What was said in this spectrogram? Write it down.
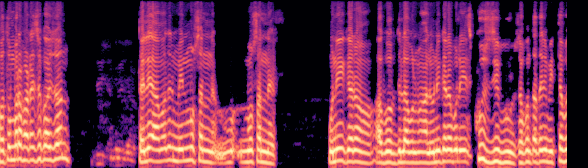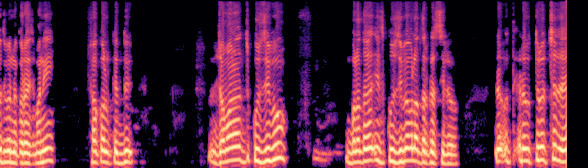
প্রথমবার পাঠাইছে কয়জন? তাহলে আমাদের মেন মোসান্নেফ, উনি কেন আবু আব্দুল্লাহ আবুল মাল, উনি কেন বলে খুশ জিবু যখন তাদেরকে মিথ্যা প্রতিপন্ন করা হয়েছে মানে সকলকে দুই জমানত কুজিবু বলা দরকার ইজ কুজিবা বলা দরকার ছিল। এটা উত্তর হচ্ছে যে,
